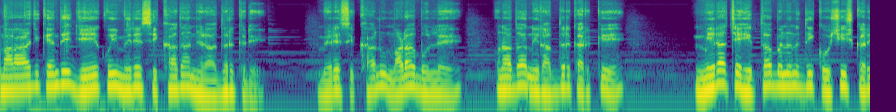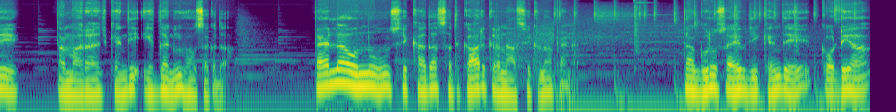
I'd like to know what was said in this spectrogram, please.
ਮਹਾਰਾਜ ਕਹਿੰਦੇ, ਜੇ ਕੋਈ ਮੇਰੇ ਸਿੱਖਾਂ ਦਾ ਨਿਰਾਦਰ ਕਰੇ, ਮੇਰੇ ਸਿੱਖਾਂ ਨੂੰ ਮਾੜਾ ਬੋਲੇ, ਉਹਨਾਂ ਦਾ ਨਿਰਾਦਰ ਕਰਕੇ ਮੇਰਾ ਚਹੇਤਾ ਬਣਨ ਦੀ ਕੋਸ਼ਿਸ਼ ਕਰੇ, ਤਾਂ ਮਹਾਰਾਜ ਕਹਿੰਦੇ ਇਦਾਂ ਨਹੀਂ ਹੋ ਸਕਦਾ। ਪਹਿਲਾਂ ਉਹਨੂੰ ਸਿੱਖਾਂ ਦਾ ਸਤਿਕਾਰ ਕਰਨਾ, ਸਿੱਖਣਾ ਪੈਣਾ। ਤਾਂ ਗੁਰੂ ਸਾਹਿਬ ਜੀ ਕਹਿੰਦੇ, ਕੋਡਿਆ,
